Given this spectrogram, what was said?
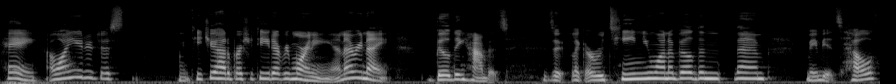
Hey, I want you to just teach you how to brush your teeth every morning and every night. Building habits. Is it like a routine you want to build in them? Maybe it's health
